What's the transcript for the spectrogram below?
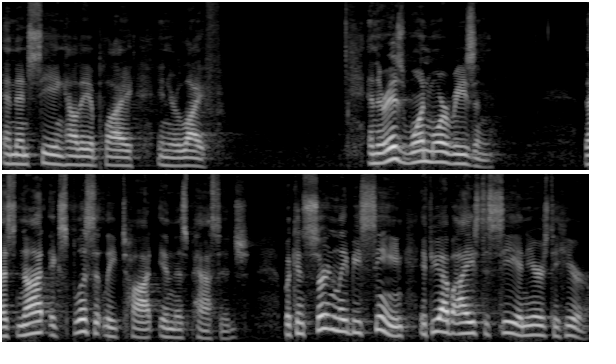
and then seeing how they apply in your life. And there is one more reason that's not explicitly taught in this passage, but can certainly be seen if you have eyes to see and ears to hear.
